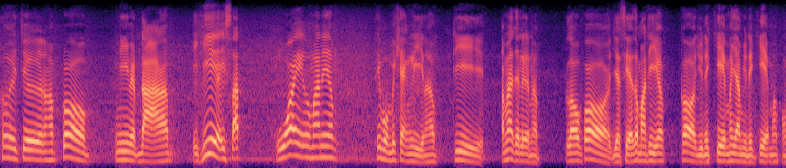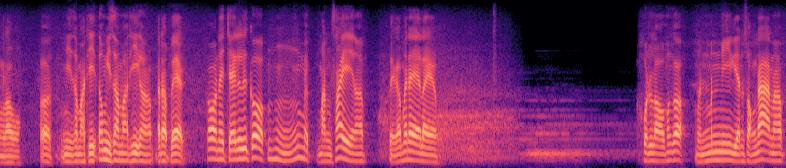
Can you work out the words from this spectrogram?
เคยเจอนะครับ ก็มีแบบด่าครับไอ้เฮียไอ้สัตว์ว้ประมาณนี้ครับที่ผมไปแข่งลีนะครับ ที่อำนาจเจริญครับ เราก็อย่าเสียสมาธิครับ ก็อยู่ในเกมพยายามอยู่ในเกมของเรา ก็มีสมาธิต้องมีสมาธิครับอันดับแรก ก็ในใจลึกๆก็แบบหมันไส้นะครับ แต่ก็ไม่ได้อะไรครับ คนเรามันก็เหมือนมันมีเหรียญสองด้านนะครับ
